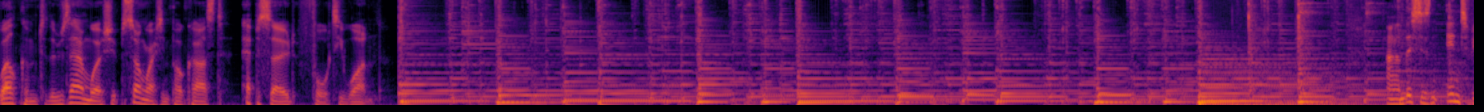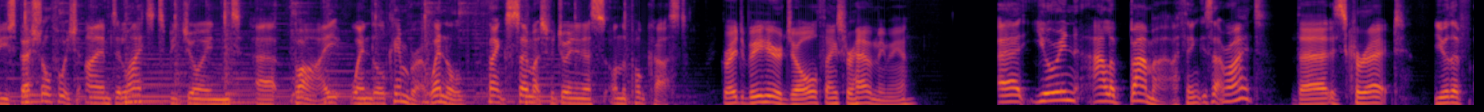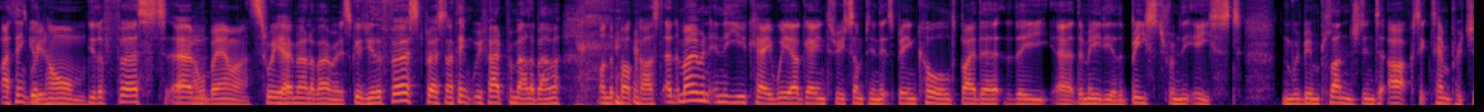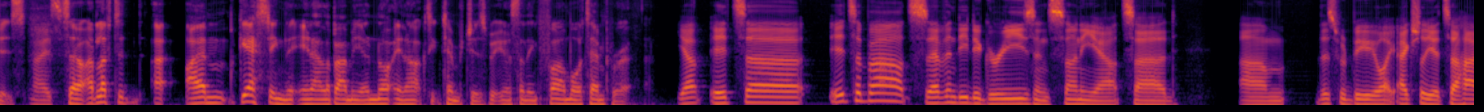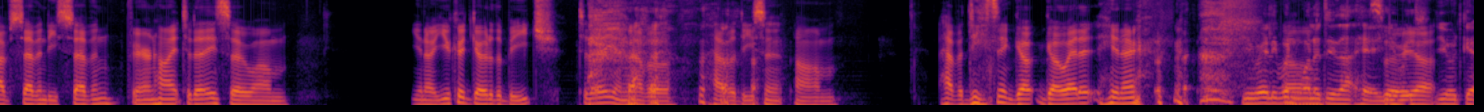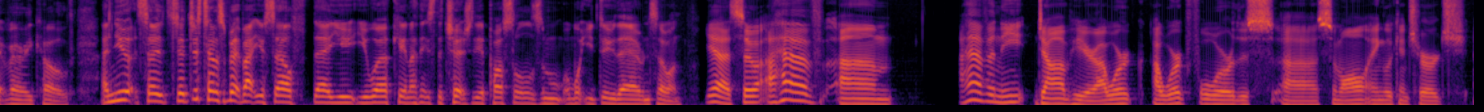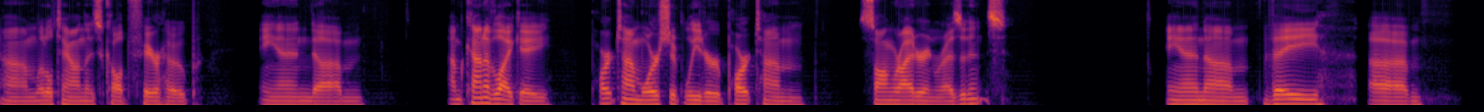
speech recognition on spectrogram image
Welcome to the Resound Worship Songwriting Podcast, episode 41. And this is an interview special for which I am delighted to be joined uh, by Wendell Kimbrough. Wendell, thanks so much for joining us on the podcast. Great to be here, Joel. Thanks for having me, man. Uh, you're in Alabama, I think. Is that right? That is correct. You're the I think Sweet you're, home, you're the first um, Alabama. Sweet home Alabama. It's good. You're the first person I think we've had from Alabama on the podcast. At the moment in the UK, we are going through something that's being called by the the uh, the media the beast from the east, and we've been plunged into Arctic temperatures. Nice. So I'd love to. Uh, I'm guessing that in Alabama you're not in Arctic temperatures, but you're in something far more temperate. Yep, it's uh, it's about seventy degrees and sunny outside. Um, this would be like actually it's a high of 77 Fahrenheit today, so um you know, you could go to the beach today and have a have a decent um have a decent go go at it, you know. You really wouldn't want to Um, do that here. so, you would, yeah. you would get very cold. And you, so so just tell us a bit about yourself. There, you you work in I think it's the Church of the Apostles and, and what you do there and so on. Yeah, so I have um I have a neat job here. I work I work for this uh, small Anglican church, um, little town that's called Fairhope, and um, I'm kind of like a part-time worship leader, part-time songwriter in residence, and um, they um,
